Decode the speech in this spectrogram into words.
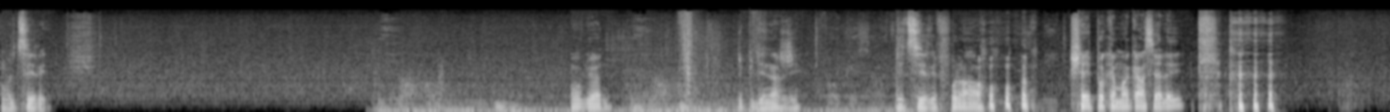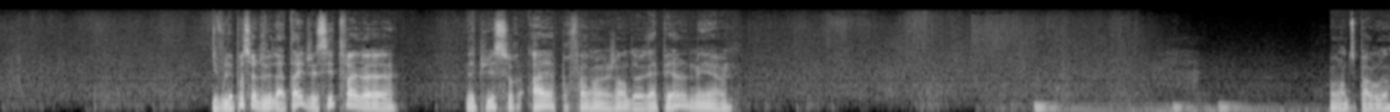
On va le tirer. Oh god. J'ai plus d'énergie. J'ai tiré full en haut. Je savais pas comment canceller. Il voulait pas se lever la tête. J'ai essayé de faire. euh, d'appuyer sur R pour faire un genre de rappel, mais. euh, rendu par là.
